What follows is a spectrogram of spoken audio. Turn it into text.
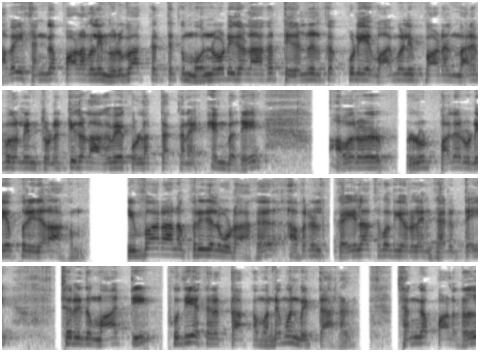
அவை சங்கப்பாளர்களின் உருவாக்கத்துக்கு முன்னோடிகளாக திகழ்ந்திருக்கக்கூடிய வாய்மொழி பாடல் மரபுகளின் தொடர்ச்சிகளாகவே கொள்ளத்தக்கன என்பதே அவர்களுள் பலருடைய புரிதலாகும். இவ்வாறான புரிதலூடாக அவர்கள் கைலாசபதி அவர்களின் கருத்தை சிறிது மாற்றி புதிய கருத்தாக்கம் ஒன்றை முன்வைத்தார்கள். சங்கப்பாடல்கள்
